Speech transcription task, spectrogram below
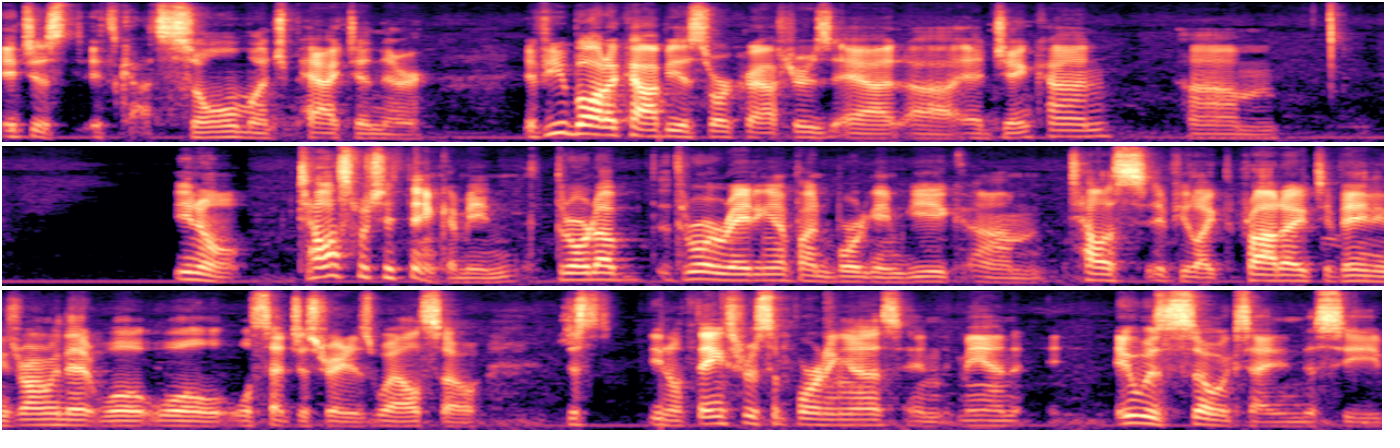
it just it's got so much packed in there. If you bought a copy of Sword Crafters at uh, at Gen Con, um, you know, tell us what you think. I mean, throw it up, throw a rating up on Board Game Geek. Um, tell us if you like the product. If anything's wrong with it, we'll we'll we'll set you straight as well. So just you know, thanks for supporting us. And man, it, it was so exciting to see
